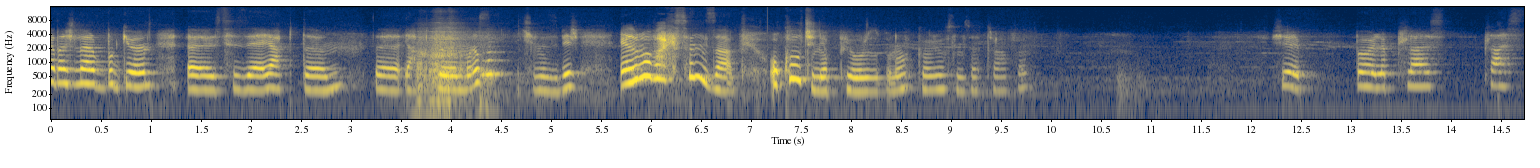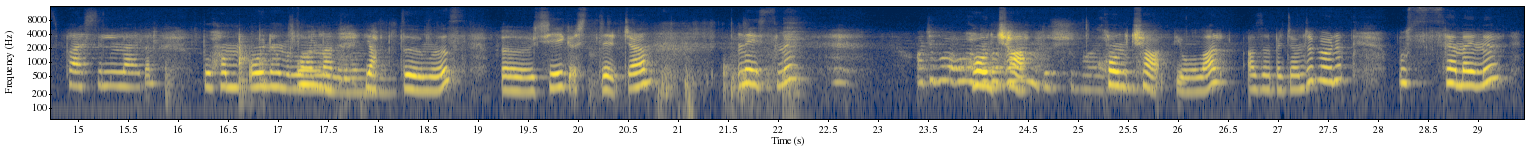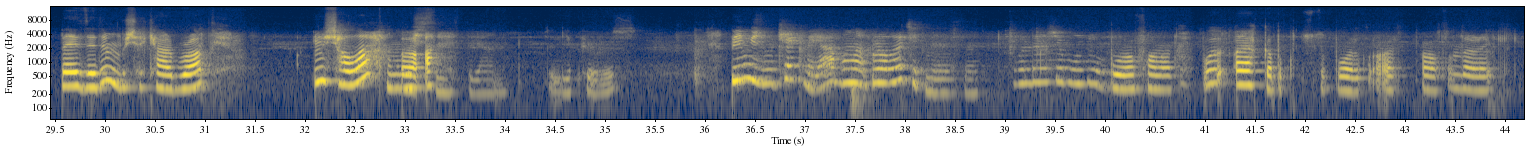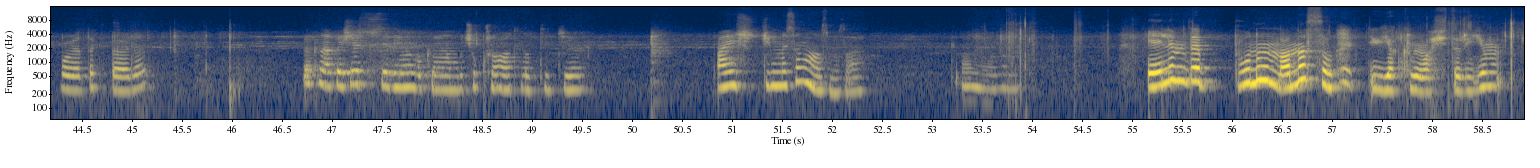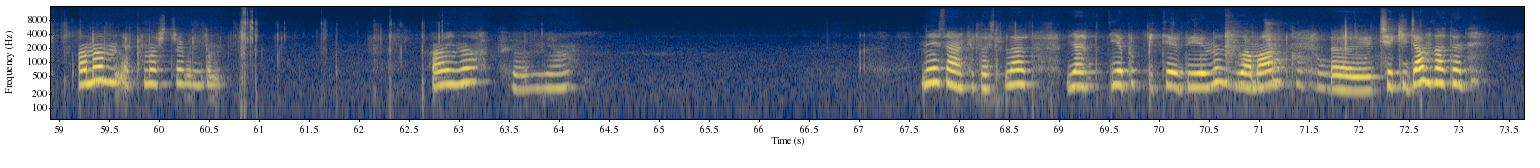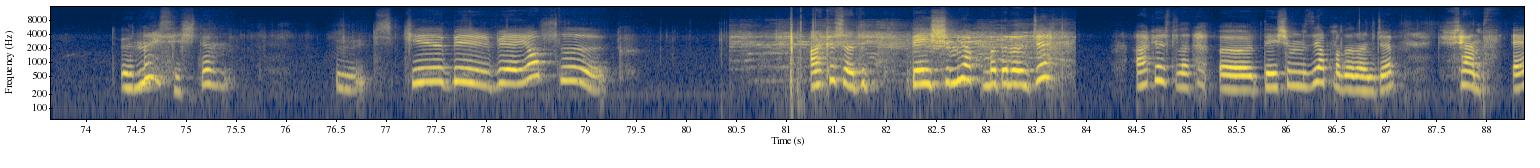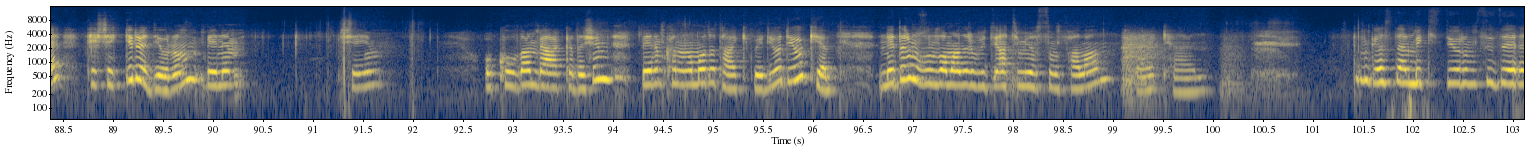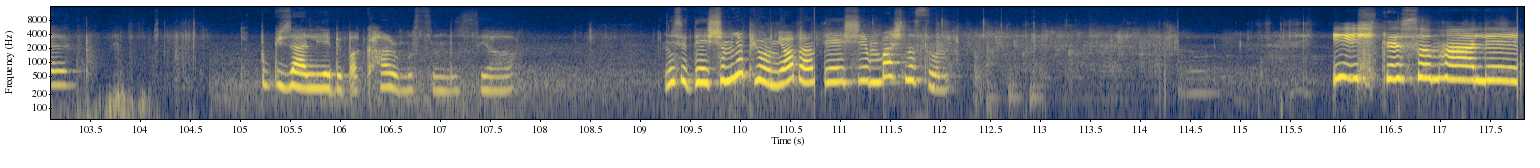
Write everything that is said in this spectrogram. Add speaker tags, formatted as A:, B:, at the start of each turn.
A: arkadaşlar bugün e, size yaptığım e, yaptığımız ikimiz bir elime baksanıza. Okul için yapıyoruz bunu. Görüyorsunuz etrafı. Şey böyle plas, plas, plastillerden bu ham, oyun hamurlarından. yaptığımız e, şeyi göstereceğim. Ne ismi?
B: Acaba
A: Honça. Konça diyorlar Azerbaycanca böyle bu semeni benzedim bu şeker buran. İnşallah e,
B: Tanımışsınızdır yani. Yapıyoruz. Benim yüzümü çekme ya. Buna buralara çekmelisin. Burada her şey bozuyor.
A: bu falan. Bu ayakkabı kutusu bu arada altında renk boyadık böyle.
B: Bakın arkadaşlar süslediğime bakın. Yani bu çok rahatlatıcı. Ay hiç girmesene ağzımıza. Görmüyorum.
A: Elimde bununla nasıl yakınlaştırayım? Anam yakınlaştırabildim. Ay ne yapıyorum ya? Neyse arkadaşlar yap- yapıp bitirdiğimiz zaman e, çekeceğim zaten. E, neyse işte. 3, 2, 1 ve yaptık. Arkadaşlar bir değişimi yapmadan önce Arkadaşlar e, değişimimizi yapmadan önce Şems'e teşekkür ediyorum. Benim şeyim okuldan bir arkadaşım benim kanalımı o da takip ediyor. Diyor ki neden uzun zamandır video atmıyorsun falan derken bunu göstermek istiyorum size. Bu güzelliğe bir bakar mısınız ya? Neyse değişimi yapıyorum ya ben. Değişim başlasın. İşte son hali.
